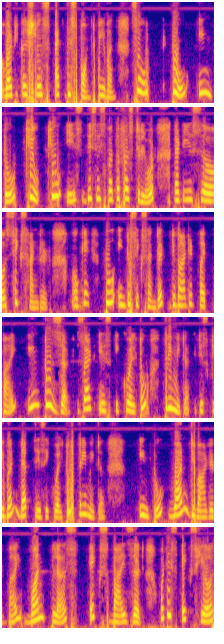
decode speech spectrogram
Vertical stress at this point p1 so 2 into Q. Q is, this is for the first load that is uh, 600. Okay, 2 into 600 divided by pi into Z. Z is equal to 3 meter. It is given depth is equal to 3 meter into 1 divided by 1 plus x by z. What is x here?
